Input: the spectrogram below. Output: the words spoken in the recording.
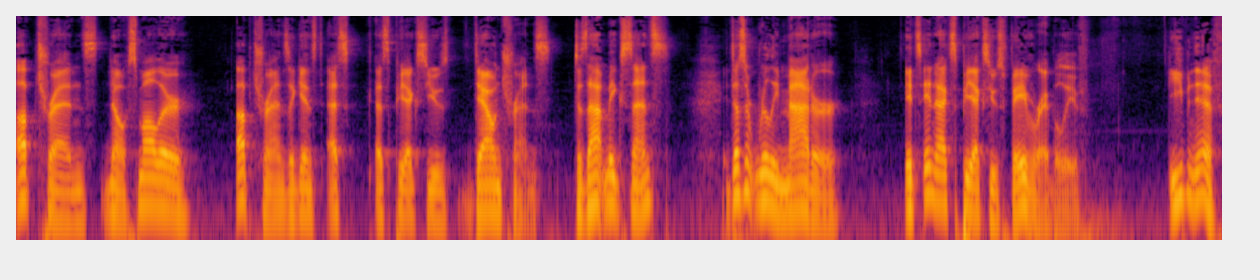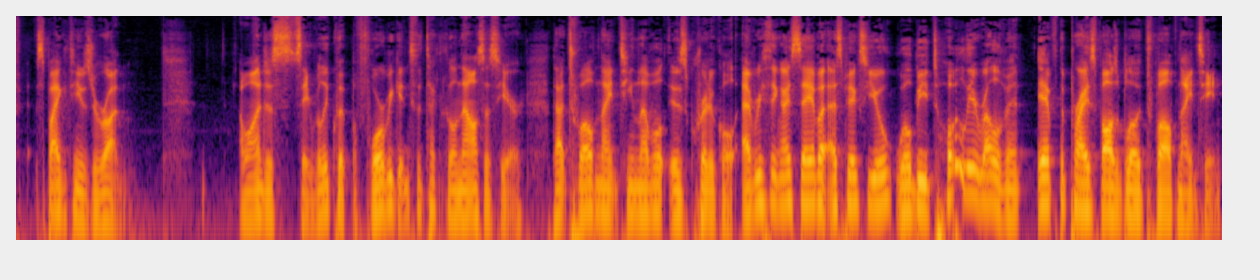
uptrends, no, smaller uptrends against S- SPXU's downtrends. Does that make sense? It doesn't really matter. It's in SPXU's favor, I believe, even if SPY continues to run. I want to just say really quick before we get into the technical analysis here that 1219 level is critical. Everything I say about SPXU will be totally irrelevant if the price falls below 1219.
